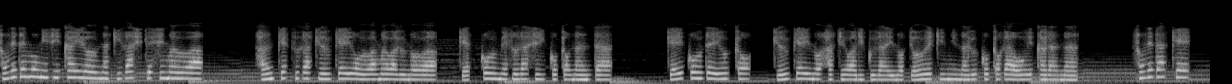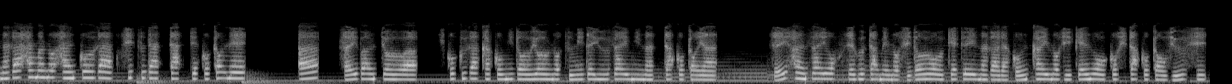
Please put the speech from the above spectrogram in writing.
それでも短いような気がしてしまうわ。判決が求刑を上回るのは、結構珍しいことなんだ。傾向で言うと、求刑の8割くらいの懲役になることが多いからな。それだけ、長浜の犯行が悪質だったってことね。ああ、裁判長は、被告が過去に同様の罪で有罪になったことや、性犯罪を防ぐための指導を受けていながら今回の事件を起こしたことを重視。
